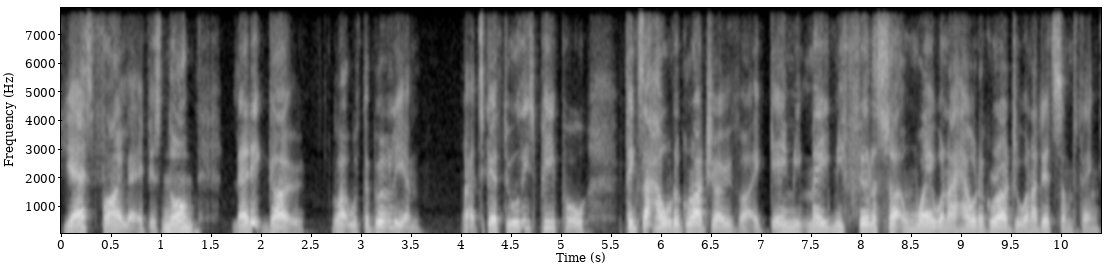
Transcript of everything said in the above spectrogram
Yes, file it. If it's mm-hmm. not, let it go. Like with the bullying. I had to go through all these people, things I held a grudge over. It gave me made me feel a certain way when I held a grudge or when I did something.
